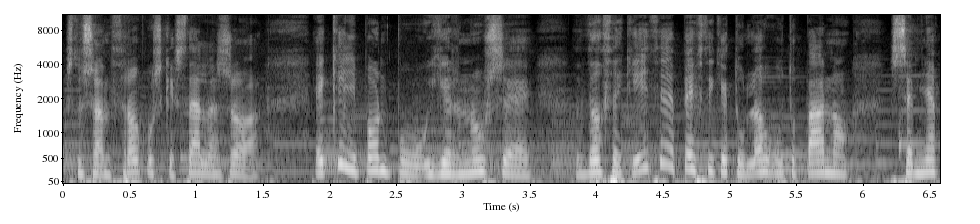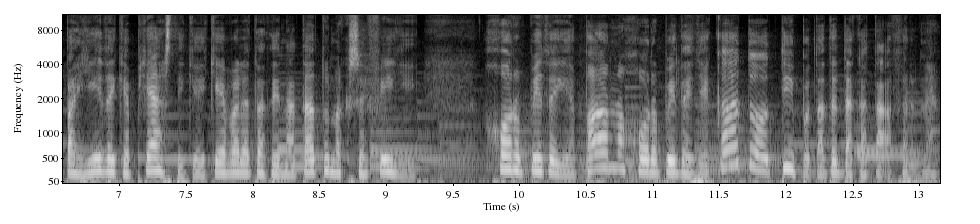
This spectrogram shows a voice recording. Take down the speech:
στους ανθρώπους και στα άλλα ζώα. Εκεί λοιπόν που γυρνούσε δόθε και ήθε, πέφτηκε του λόγου του πάνω σε μια παγίδα και πιάστηκε και έβαλε τα δυνατά του να ξεφύγει. για πάνω, για κάτω, τίποτα, δεν τα κατάφερνε.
